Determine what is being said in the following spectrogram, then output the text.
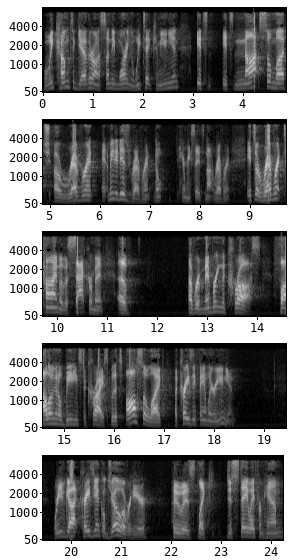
When we come together on a Sunday morning and we take communion, it's it's not so much a reverent, I mean, it is reverent. Don't hear me say it's not reverent. It's a reverent time of a sacrament of, of remembering the cross, following in obedience to Christ, but it's also like a crazy family reunion where you've got crazy Uncle Joe over here who is like, just stay away from him,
